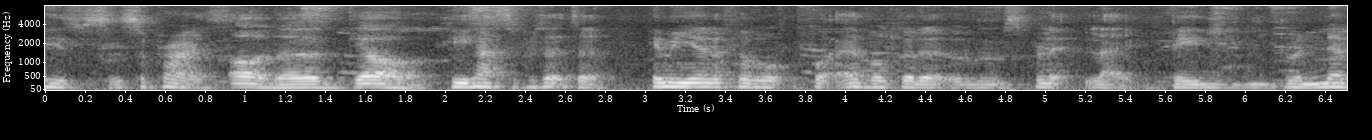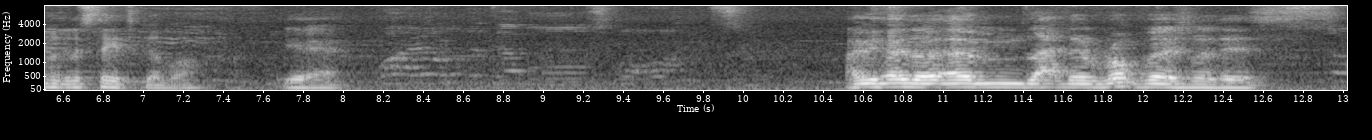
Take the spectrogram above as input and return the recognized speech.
he's, he's surprised. Oh, the girl. He has to protect her. Him and Yennefer were forever gonna um, split. Like they were never gonna stay together. Yeah. Have you heard the um like the rock version of this?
